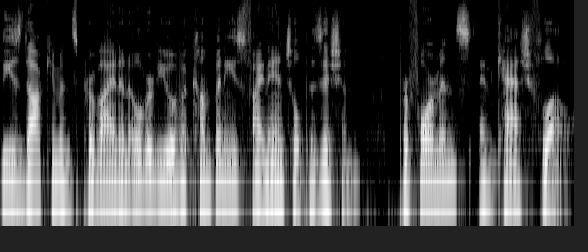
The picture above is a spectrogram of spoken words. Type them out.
These documents provide an overview of a company's financial position, performance, and cash flow.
